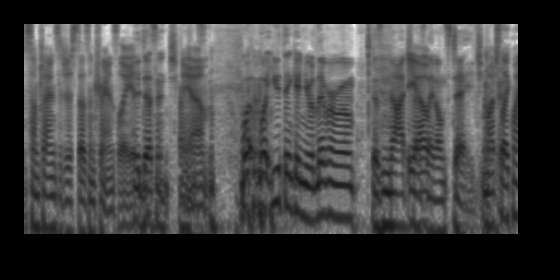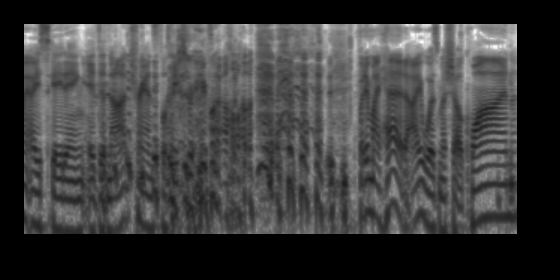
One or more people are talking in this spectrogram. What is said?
Sometimes it just doesn't translate. it doesn't. translate. Yeah. what what you think in your living room does not Yep. translate on stage. Much like my ice skating, it did not translate very well. but in my head, I was Michelle Kwan.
